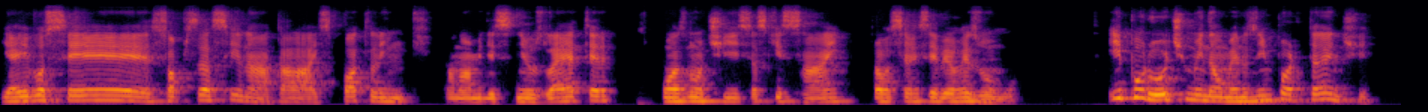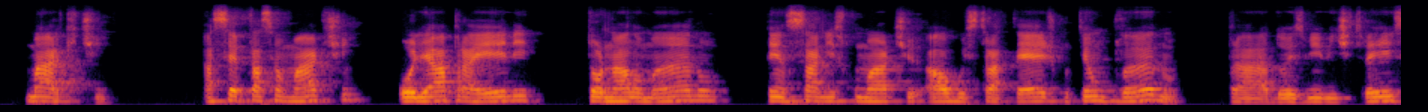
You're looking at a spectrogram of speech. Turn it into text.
E aí você só precisa assinar, tá lá, Spotlink, é o nome desse newsletter, com as notícias que saem para você receber o resumo. E por último, e não menos importante, marketing. Acertar seu marketing, olhar para ele, torná-lo humano, pensar nisso como arte, algo estratégico, ter um plano para 2023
